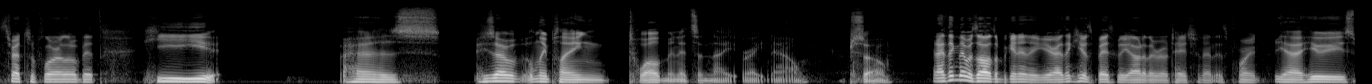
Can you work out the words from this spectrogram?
stretch the floor a little bit. he has he's only playing 12 minutes a night right now. So, And I think that was all at the beginning of the year. I think he was basically out of the rotation at this point. yeah, he's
